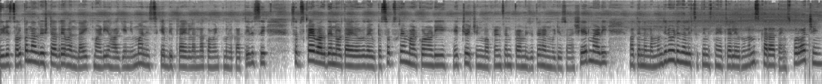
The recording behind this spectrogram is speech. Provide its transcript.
ವೀಡಿಯೋ ಸ್ವಲ್ಪನಾದರೂ ಇಷ್ಟ ಆದರೆ ಒಂದು ಲೈಕ್ ಮಾಡಿ, ಹಾಗೆ ನಿಮ್ಮ ಅನಿಸಿಕೆ, ಅಭಿಪ್ರಾಯಗಳನ್ನು ಕಾಮೆಂಟ್ ಮೂಲಕ ತಿಳಿಸಿ. ಸಬ್ಸ್ಕ್ರೈಬ್ ಆಗದೆ ನೋಡ್ತಾ ಇರೋರು ದಯವಿಟ್ಟು ಸಬ್ಸ್ಕ್ರೈಬ್ ಮಾಡ್ಕೊಂಡು ನೋಡಿ. ಹೆಚ್ಚು ಹೆಚ್ಚು ನಿಮ್ಮ ಫ್ರೆಂಡ್ಸ್ ಆ್ಯಂಡ್ ಫ್ಯಾಮಿಲಿ ಜೊತೆ ನನ್ನ ವೀಡಿಯೋಸನ್ನು ಶೇರ್ ಮಾಡಿ ಮತ್ತು ನನ್ನ ಮುಂದಿನ ವೀಡಿಯೋದಲ್ಲಿ ಸಿಗ್ತೀನಿ ಸ್ನೇಹಿತರಲ್ಲಿ ಇವರು ನಮಸ್ಕಾರ ಥ್ಯಾಂಕ್ಸ್ ಫಾರ್ ವಾಚಿಂಗ್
